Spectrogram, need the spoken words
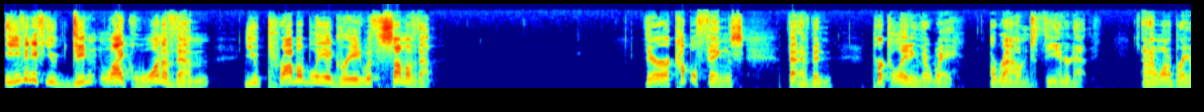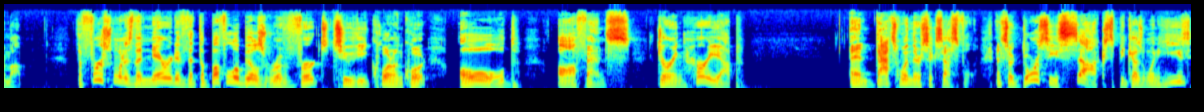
Even if you didn't like one of them, you probably agreed with some of them. There are a couple things that have been percolating their way around the internet, and I want to bring them up. The first one is the narrative that the Buffalo Bills revert to the quote unquote old offense during hurry up, and that's when they're successful. And so Dorsey sucks because when he's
